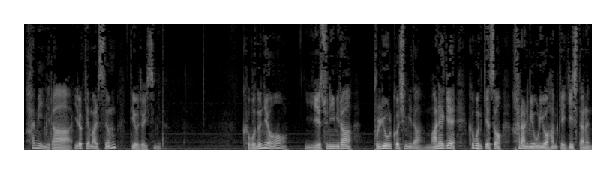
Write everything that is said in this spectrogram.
함이니라 이렇게 말씀되어져 있습니다. 그분은요 예수님이라 불리울 것입니다. 만약에 그분께서 하나님이 우리와 함께 계시다는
